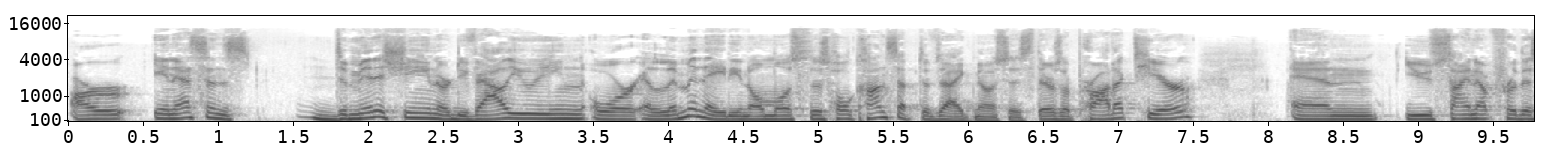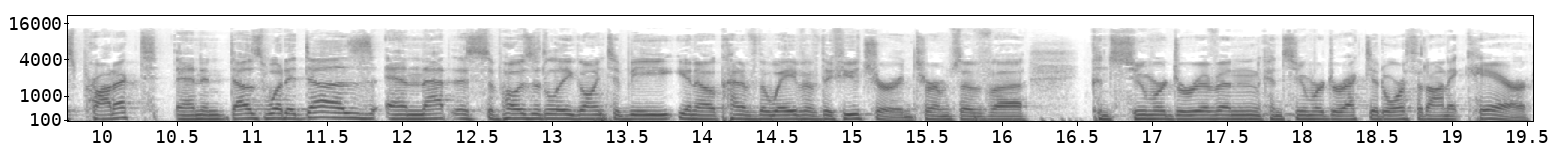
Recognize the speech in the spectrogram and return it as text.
are, in essence, diminishing or devaluing or eliminating almost this whole concept of diagnosis. There's a product here and you sign up for this product and it does what it does and that is supposedly going to be you know kind of the wave of the future in terms of uh, consumer driven consumer directed orthodontic care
